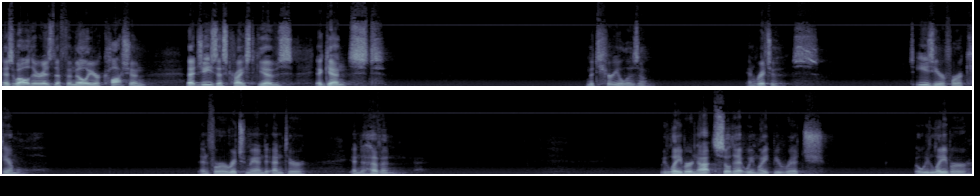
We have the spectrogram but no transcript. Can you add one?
As well, there is the familiar caution that Jesus Christ gives against materialism and riches. It's easier for a camel than for a rich man to enter into heaven. We labor not so that we might be rich, but we labor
